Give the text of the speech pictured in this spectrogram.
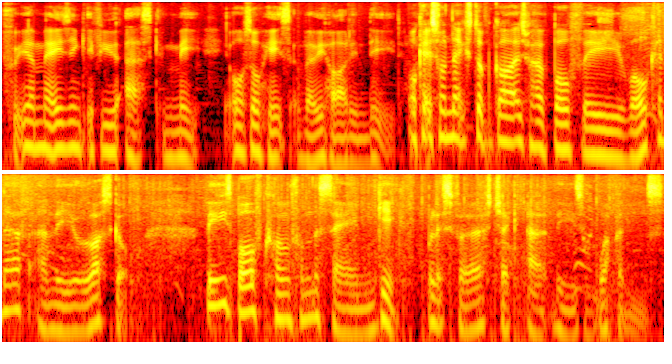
pretty amazing if you ask me. It also hits very hard indeed. Okay, so next up guys, we have both the Volkodav and the Roscoe. These both come from the same gig, but let's first check out these weapons.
